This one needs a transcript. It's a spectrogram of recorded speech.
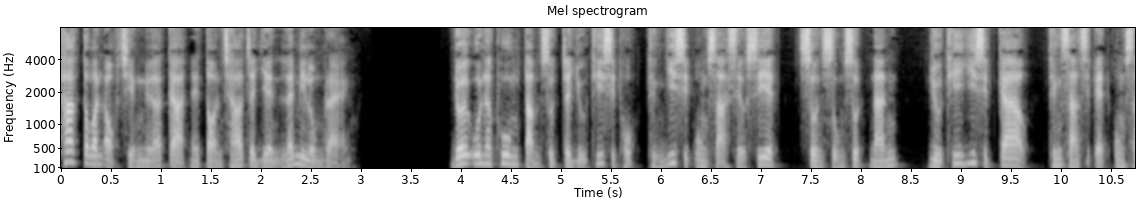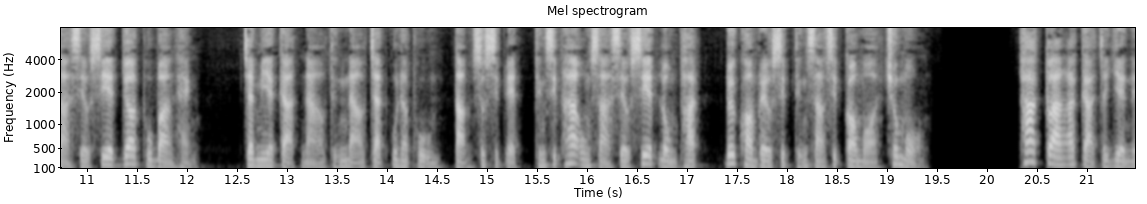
ภาคตะวันออกเฉียงเหนืออากาศในตอนเช้าจะเย็นและมีลมแรง โดยอุณหภูมิต่ำสุดจะอยู่ที่ 16-20 องศาเซลเซียส ส่วนสูงสุดนั้นอยู่ที่ 29-31 องศาเซลเซียส ยอดภูบางแห่ง จะมีอากาศหนาวถึงหนาวจัดอุณหภูมิต่ำสุด 11-15 องศาเซลเซียส ลมพัดด้วยความเร็ว 10-30 กมชั่วโมง ภาคกลางอากาศจะเย็นใน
